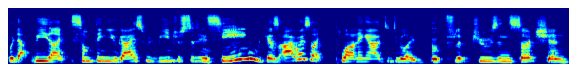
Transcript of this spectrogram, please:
Would that be like something you guys would be interested in seeing? Because I was like planning out to do like book flip throughs and such and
